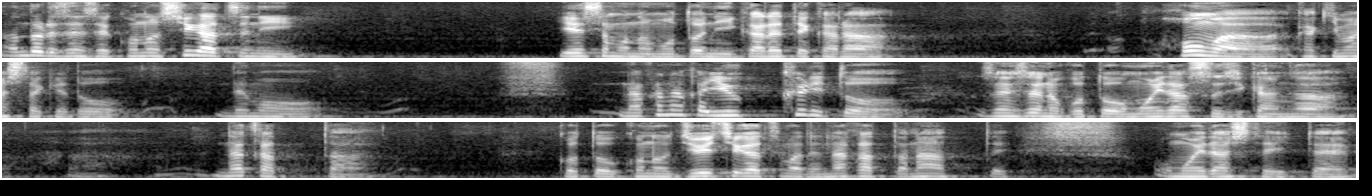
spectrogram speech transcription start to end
アンドレ先生この4月にイエス様のもとに行かれてから本は書きましたけどでもなかなかゆっくりと先生のことを思い出す時間がなかったことをこの11月までなかったなって思い出していて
